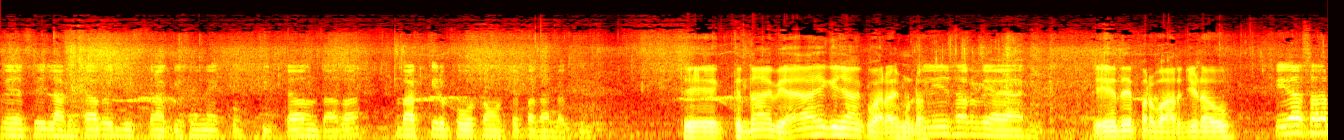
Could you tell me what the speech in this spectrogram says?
ਵੈਸੇ ਲੱਗਦਾ ਵੀ ਜਿਸ ਤਰ੍ਹਾਂ ਕਿਸੇ ਨੇ ਕੁਝ ਕੀਤਾ ਹੁੰਦਾ ਵਾ ਬਾਕੀ ਰਿਪੋਰਟ ਆਉਣ ਤੇ ਪਤਾ ਲੱਗੂ। ਤੇ ਕਿੱਦਾਂ ਇਹ ਵਿਆਹਿਆ ਸੀ ਕਿ ਜਾਂ ਕੁਆਰਾ ਸੀ ਮੁੰਡਾ? ਇਹ ਸਰ ਵਿਆਹਿਆ ਸੀ। ਤੇ ਇਹਦੇ ਪਰਿਵਾਰ ਜਿਹੜਾ ਉਹ? ਇਹਦਾ ਸਰ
